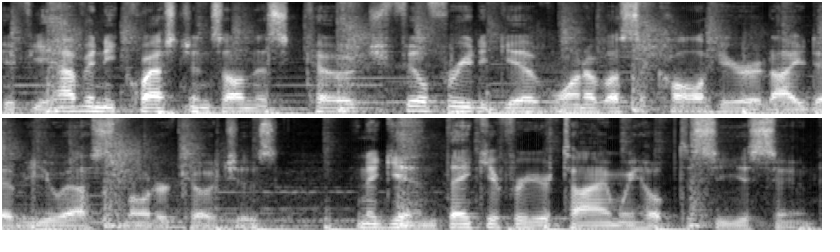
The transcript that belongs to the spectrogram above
if you have any questions on this coach, feel free to give one of us a call here at IWS Motor Coaches. And again, thank you for your time. We hope to see you soon.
